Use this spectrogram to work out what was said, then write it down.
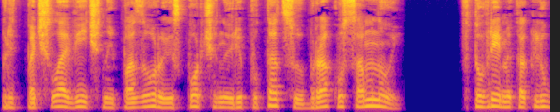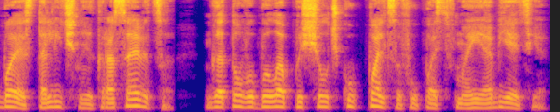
предпочла вечный позор и испорченную репутацию браку со мной, в то время как любая столичная красавица готова была по щелчку пальцев упасть в мои объятия.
